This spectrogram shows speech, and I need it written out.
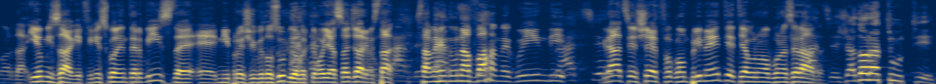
Guarda, io mi sa che finisco le interviste e mi precipito subito perché voglio assaggiare, mi sta, sta venendo una fame, quindi grazie. grazie chef, complimenti e ti auguro una buona serata. Grazie, ci adoro a tutti.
